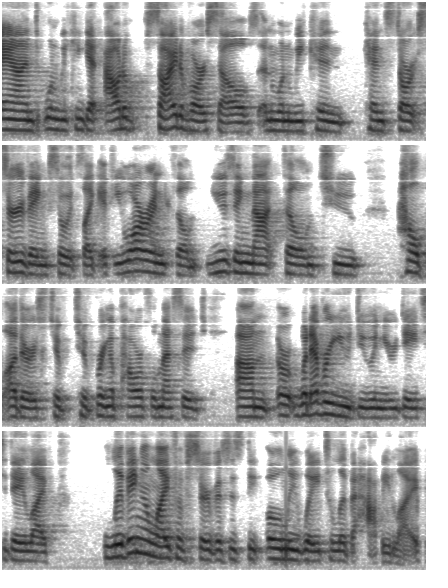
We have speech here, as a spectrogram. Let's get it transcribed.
And when we can get outside of side of ourselves and when we can can start serving. So it's like if you are in film using that film to help others to to bring a powerful message um, or whatever you do in your day-to-day life living a life of service is the only way to live a happy life.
